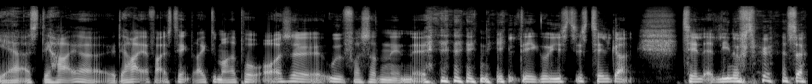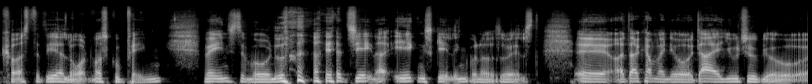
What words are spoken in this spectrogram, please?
Ja, altså det har, jeg, det har jeg faktisk tænkt rigtig meget på, også øh, ud fra sådan en, øh, en helt egoistisk tilgang til, at lige nu så koster det her lort mig sgu penge hver eneste måned, og jeg tjener ikke en skilling på noget som helst. Øh, og der kan man jo, der er YouTube jo,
